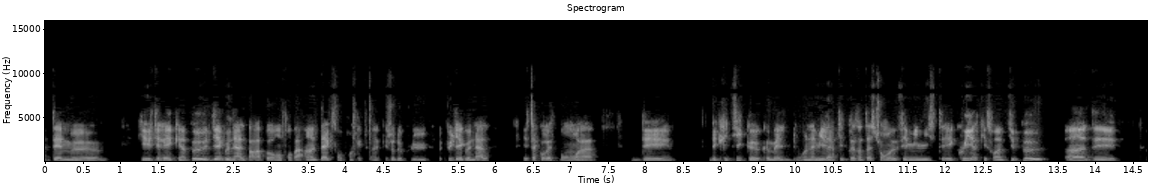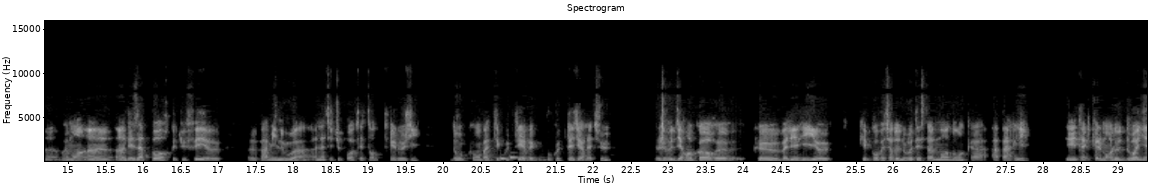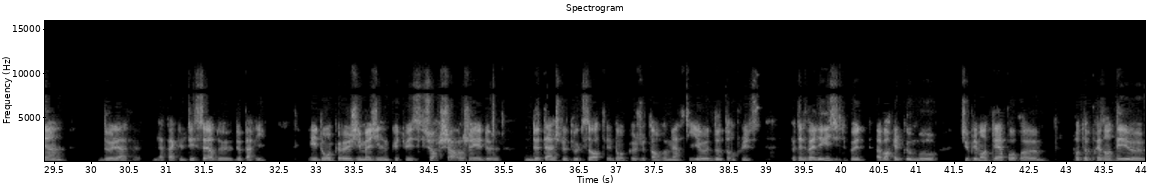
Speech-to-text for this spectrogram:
thème euh, qui est, je dirais, qui est un peu diagonal par rapport, on ne prend pas un texte, on prend quelque, chose de plus, diagonal, et ça correspond à des, des critiques, euh, comme on a mis la petite présentation euh, féministe et queer, qui sont un petit peu un des, vraiment un, des apports que tu fais euh, parmi nous à, l'Institut protestant de théologie. Donc, on va t'écouter avec beaucoup de plaisir là-dessus. Je veux dire encore que Valérie, qui est professeure de Nouveau Testament donc à, Paris, est actuellement le doyen de la, faculté sœur de, de, Paris. Et donc, j'imagine que tu es surchargé de, de, tâches de toutes sortes, et donc je t'en remercie euh, d'autant plus. Peut-être Valérie, si tu peux avoir quelques mots supplémentaires pour, euh, te présenter euh,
